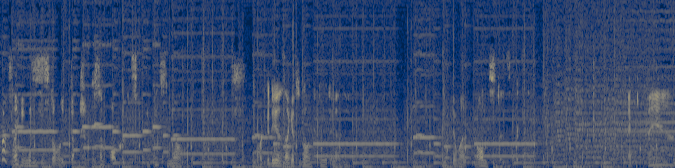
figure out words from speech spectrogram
I was thinking this is a story dungeon for some odd reason. I guess no. Or if it is, I guess we're going to do it early. There weren't monsters, but... And there...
